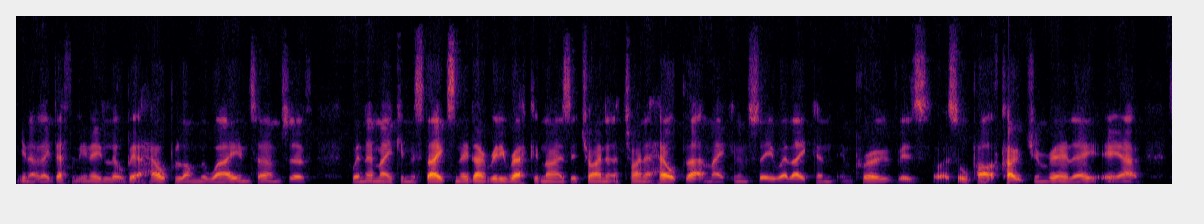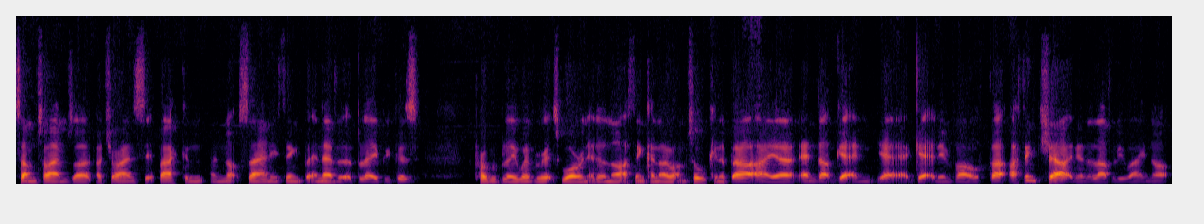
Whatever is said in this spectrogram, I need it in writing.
you know they definitely need a little bit of help along the way in terms of when they're making mistakes and they don't really recognize it trying to trying to help that and making them see where they can improve is well, it's all part of coaching really. You know sometimes I, I, try and sit back and, and not say anything but inevitably because probably whether it's warranted or not i think i know what i'm talking about i uh, end up getting yeah getting involved. But i think shouting in a lovely way not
